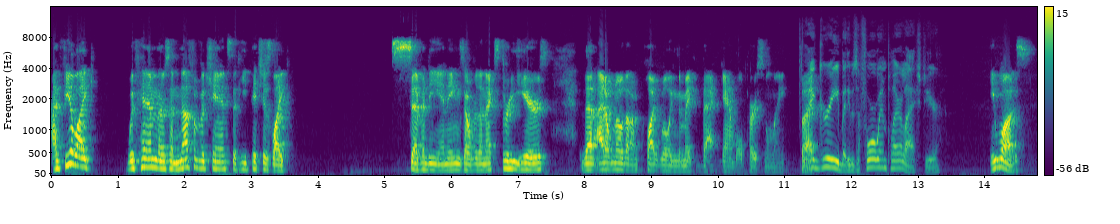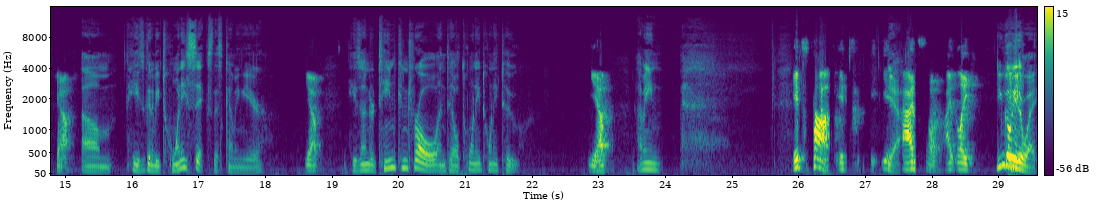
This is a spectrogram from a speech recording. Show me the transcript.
I feel like with him, there's enough of a chance that he pitches like 70 innings over the next three years that I don't know that I'm quite willing to make that gamble personally. But I agree, but he was a four win player last year. He was, yeah. Um, he's going to be 26 this coming year. Yep. He's under team control until 2022. Yep. I mean, it's tough. It's yeah. I don't know. I like. You can go either way.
